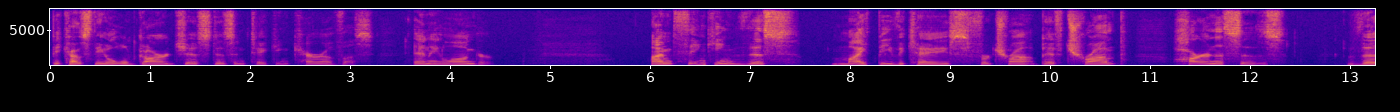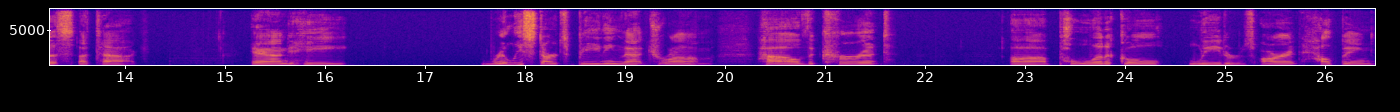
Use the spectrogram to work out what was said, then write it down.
because the old guard just isn't taking care of us any longer. I'm thinking this might be the case for Trump. If Trump harnesses this attack and he really starts beating that drum, how the current uh, political leaders aren't helping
